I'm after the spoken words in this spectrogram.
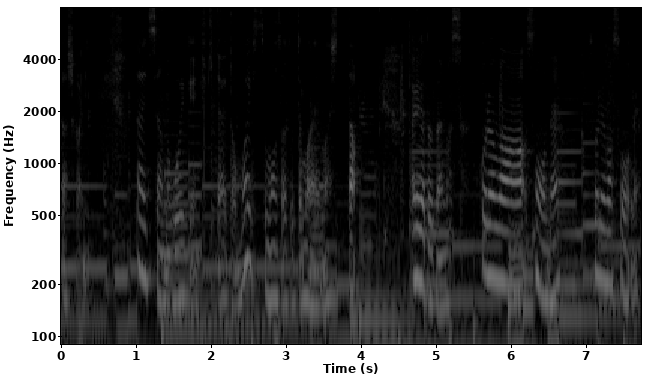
確かに。太一さんのご意見聞きたいと思い質問させてもらいました。ありがとうございます。これはそうね。それはそうね。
